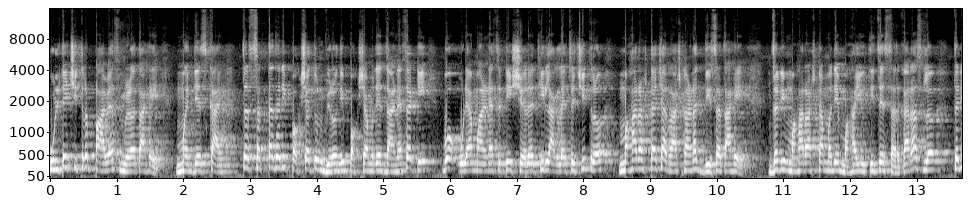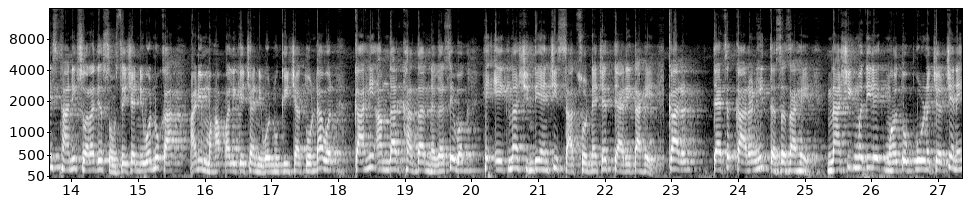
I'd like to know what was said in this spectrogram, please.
उलटे चित्र पाहाव्यास मिळत आहे. म्हणजेच काय? तर सत्ताधारी पक्षातून विरोधी पक्षामध्ये जाण्यासाठी व उड्या मारण्यासाठी शर्यती लागल्याचं चित्र महाराष्ट्राच्या राजकारणात दिसत आहे. जरी महाराष्ट्रामध्ये महायुतीचे सरकार असलं तरी स्थानिक स्वराज्य संस्थेच्या निवडणुका आणि महापालिकेच्या निवडणुकीच्या तोंडावर काही आमदार खासदार नगरसेवक हे एकनाथ शिंदे यांची साथ सोडण्याच्या तयारीत आहे. कारण त्याचं कारणही तसंच आहे. नाशिकमधील एक महत्त्वपूर्ण चर्चेने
